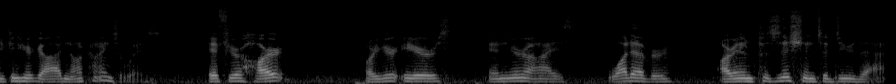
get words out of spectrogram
You can hear God in all kinds of ways. If your heart or your ears and your eyes whatever, are in position to do that.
